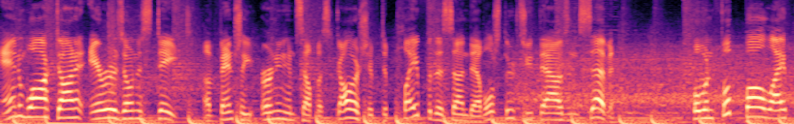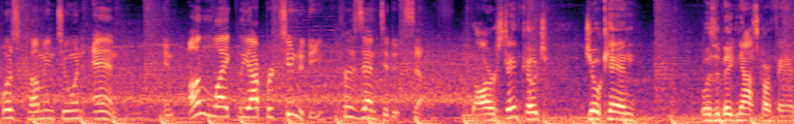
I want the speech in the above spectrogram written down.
and walked on at Arizona State, eventually earning himself a scholarship to play for the Sun Devils through 2007. But when football life was coming to an end, an unlikely opportunity presented itself. Our strength coach, Joe Kenn, was a big NASCAR fan,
